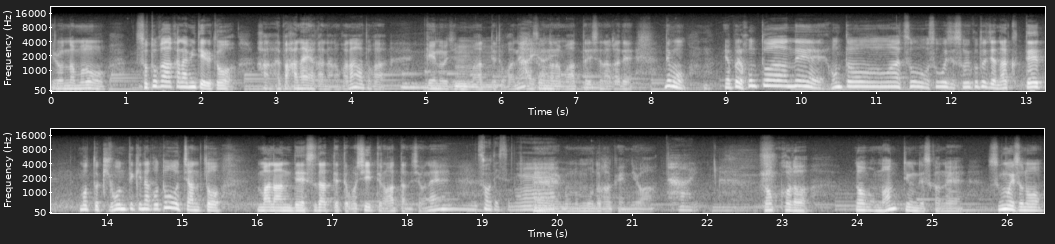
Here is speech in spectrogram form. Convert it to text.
いろんなものを外側から見てるとはやっぱ華やかなのかなとか、うん、芸能人にもあってとかね、そんなのもあったりした中で。でもやっぱり本当はね本当はそうそうそういうことじゃなくてもっと基本的なことをちゃんと学んで巣立ってってほしいっていうのがあったんでしょうね。うそうですね、えー、このモード学園には。はい、だからななんて言うんですかね。すごいその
